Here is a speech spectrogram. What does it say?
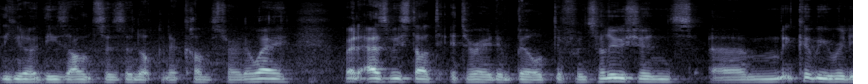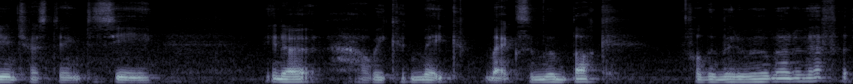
you know, these answers are not going to come straight away, but as we start to iterate and build different solutions, um, it could be really interesting to see, you know, how we could make maximum buck for the minimum amount of effort.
